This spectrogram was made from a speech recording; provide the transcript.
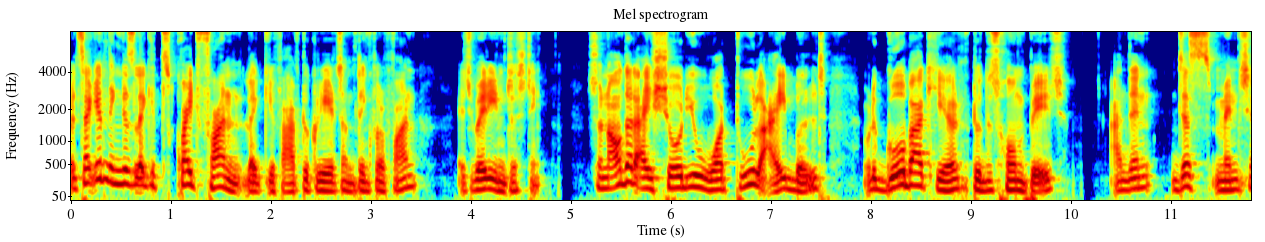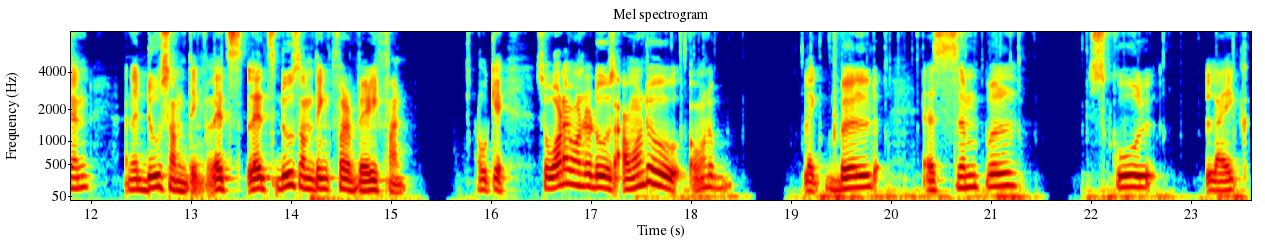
but second thing is like it's quite fun. Like if I have to create something for fun, it's very interesting. So now that I showed you what tool I built, I'm going to go back here to this home page and then just mention and then do something. Let's let's do something for very fun. Okay. So what I want to do is I want to I want to like build a simple Skool like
